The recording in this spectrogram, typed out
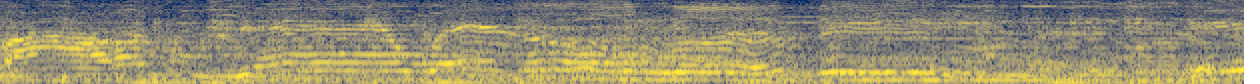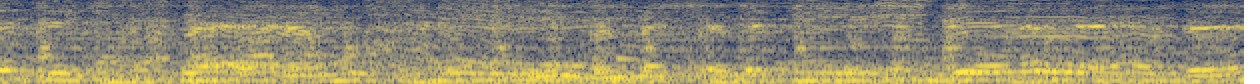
بعرف داول ربي هذيك السنة مسلم ما شافت إيجاد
